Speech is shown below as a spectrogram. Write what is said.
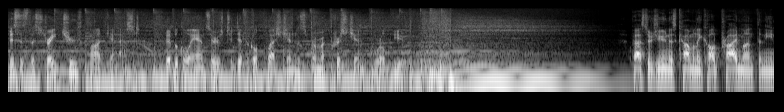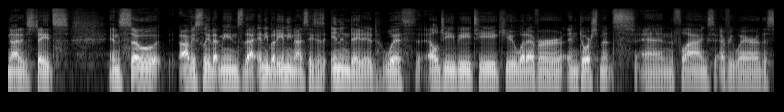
This is the Straight Truth Podcast biblical answers to difficult questions from a Christian worldview. Pastor June is commonly called Pride Month in the United States. And so obviously that means that anybody in the United States is inundated with LGBTQ whatever endorsements and flags everywhere. This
